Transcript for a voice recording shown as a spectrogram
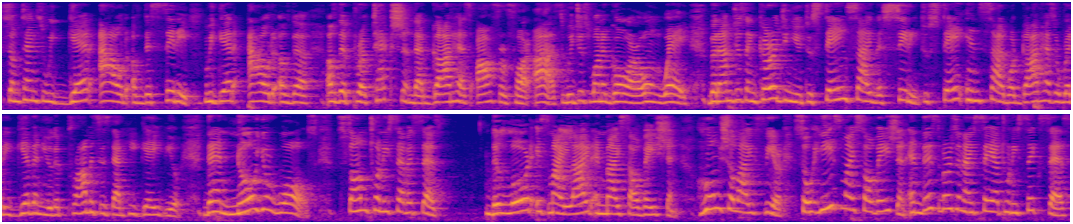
Sometimes we get out of the city, we get out of the of the protection that God has offered for us. We just want to go our own way. But I'm just encouraging you to stay inside the city, to stay inside what God has already given you, the promises that He gave you. Then know your walls. Psalm 27 says, the Lord is my light and my salvation. Whom shall I fear? So he's my salvation. And this verse in Isaiah 26 says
